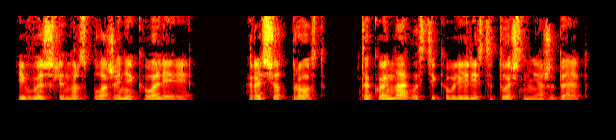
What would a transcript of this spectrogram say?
и вышли на расположение кавалерии. Расчет прост. Такой наглости кавалеристы точно не ожидают.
